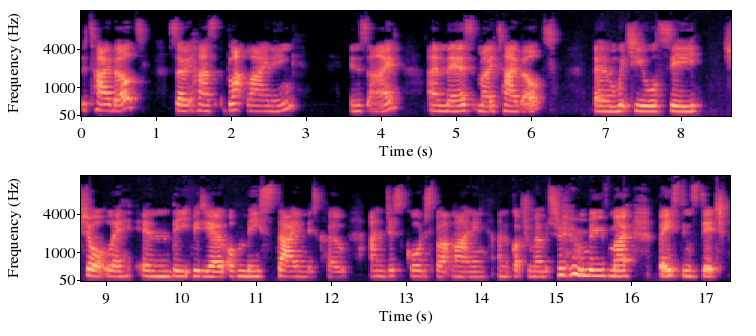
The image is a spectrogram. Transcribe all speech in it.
the tie belt. So it has black lining inside and there's my tie belt um, which you will see shortly in the video of me styling this coat and just gorgeous black lining and I've got to remember to remove my basting stitch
